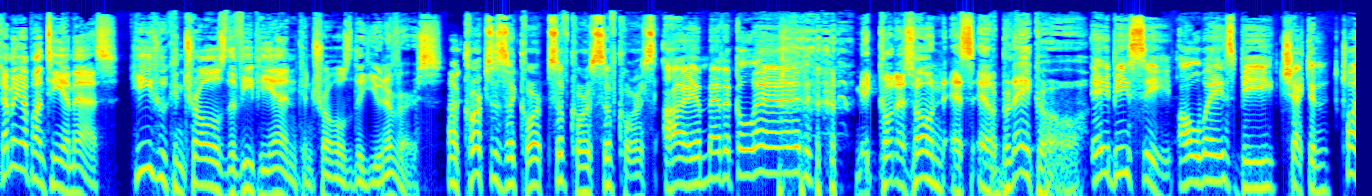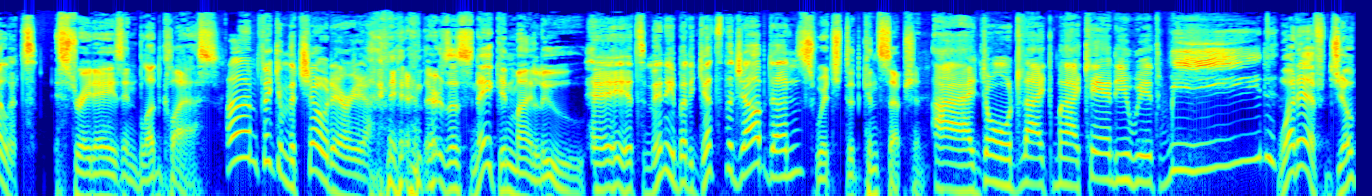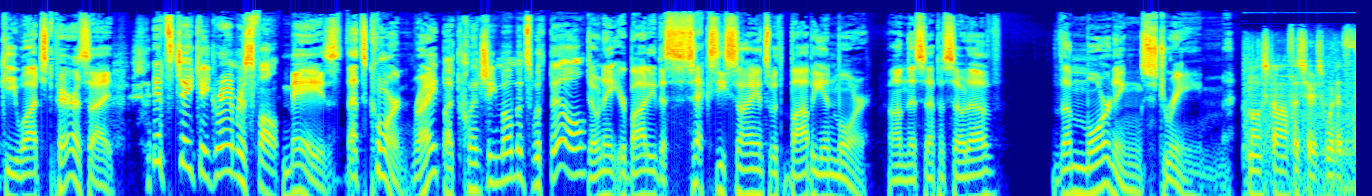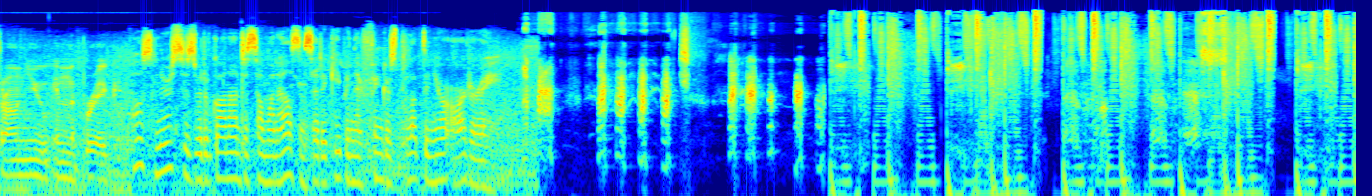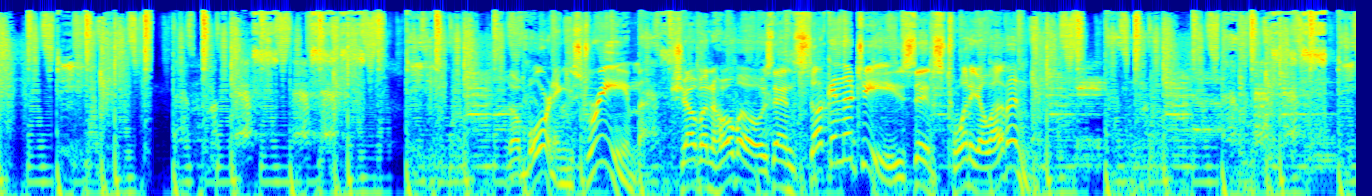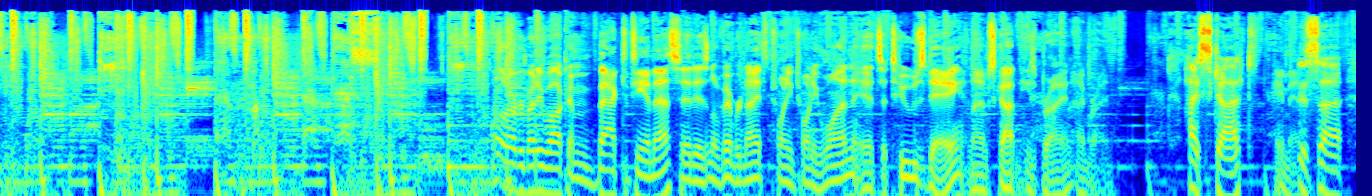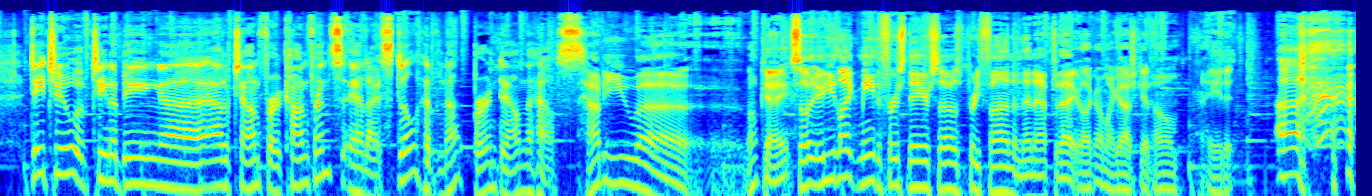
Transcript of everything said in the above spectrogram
Coming up on TMS, he who controls the VPN controls the universe. A corpse is a corpse, of course, of course. I am medical ed. Mi corazón es herbreco. ABC, always be checking toilets. Straight A's in blood class. I'm thinking the chode area. There's a snake in my loo. Hey, it's mini, but it gets the job done. Switched at conception. I don't like my candy with weed. What if Joki watched Parasite? It's J.K. Grammer's fault. Maize. That's corn, right? But clinching moments with Bill. Donate your body to sexy science with Bobby and more on this episode of The Morning Stream. Most officers would have thrown you in the brig. Most nurses would have gone on to someone else instead of keeping their fingers plugged in your artery. The Morning Stream. Shoving hobos and sucking the cheese since 2011. Hello, everybody. Welcome back to TMS. It is November 9th, 2021. It's a Tuesday, and I'm Scott, and he's Brian. Hi, Brian. Hi, Scott. Hey, man. It's uh, day two of Tina being uh, out of town for a conference, and I still have not burned down the house. How do you, uh, okay. So are you like me? The first day or so is pretty fun, and then after that, you're like, oh my gosh, get home. I hate it. Uh,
